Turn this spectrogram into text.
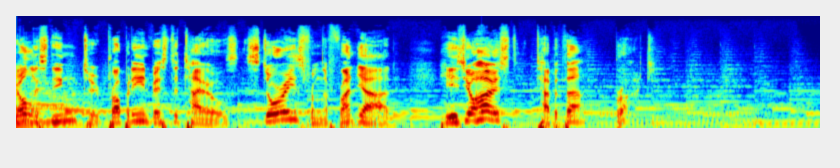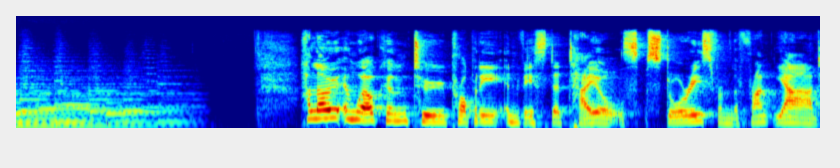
You're listening to Property Investor Tales Stories from the Front Yard. Here's your host, Tabitha Bright. Hello and welcome to Property Investor Tales Stories from the Front Yard,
